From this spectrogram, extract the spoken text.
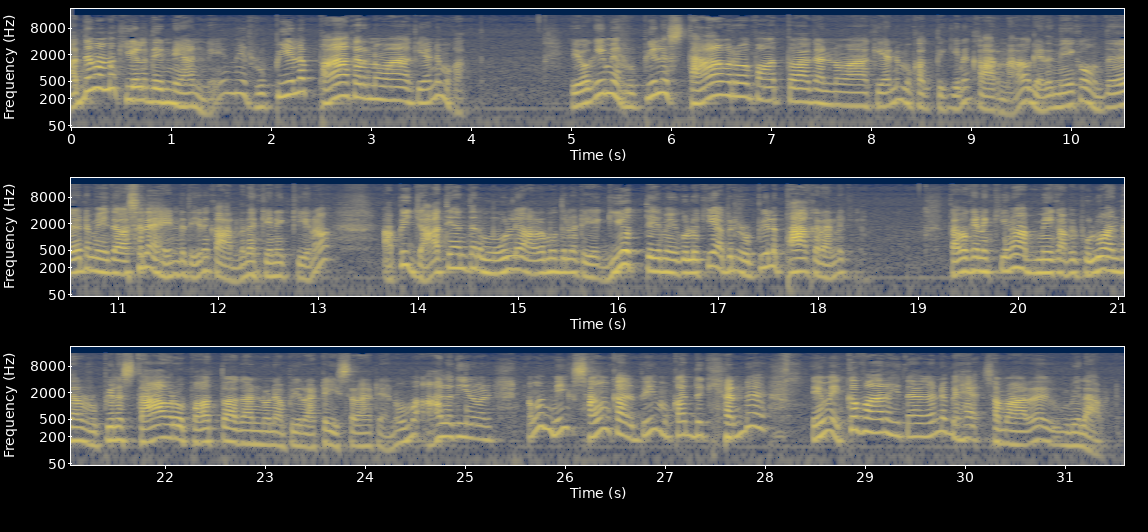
අද මම කියල දෙන්න යන්නේ මේ රුපියල පා කරනවා කියන්නේ මොකක්ද. ඒවගේ මේ රුපියල ස්ථාවරව පවත්වා ගන්නවා කියන්න මොකක්ද කියන කාරණාව ගැන මේක හොඳට මේ දවසල ඇහෙන්ට තියෙන කාරණද කෙනෙක් කියනවා අපි ජාතියන්තර මූල්‍ය අරමුදලට ගියොත්තේ මේ ගොල කිය අපිට රුපියල පා කරන්න කිය. තව කෙනෙක් කියන මේ අපි පුළුවන්තන් රුපියල ස්ථාවරව පවත්වා ගණ්ඩෝන අපි රට ඉස්සරහට යන උම ආලදීනවන නමුත් මේ සංකල්පය මොකක්ද කියන්න එම එක පාර හිතාගන්න බැහැ සමාර වෙලාවට.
